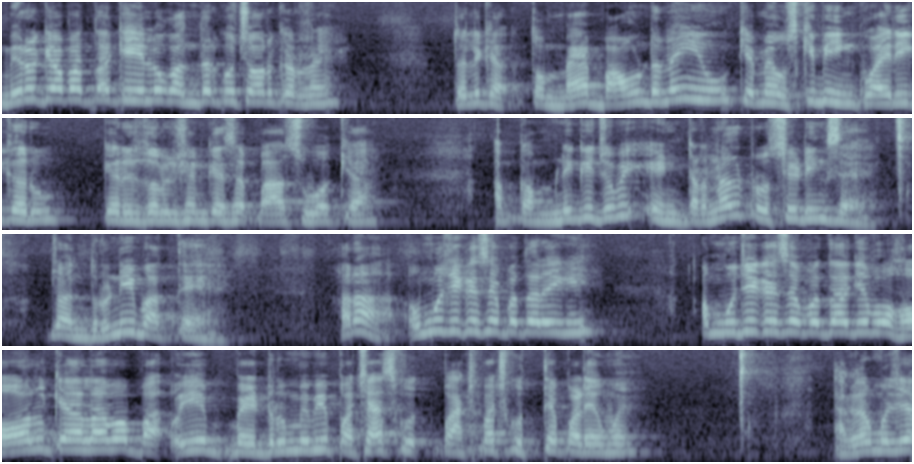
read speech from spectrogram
मेरे क्या पता कि ये लोग अंदर कुछ और कर रहे हैं। तो लिखा तो मैं बाउंड नहीं हूँ कि मैं उसकी भी इंक्वायरी करूँ कि रिजोल्यूशन कैसे पास हुआ क्या। अब कंपनी की जो भी इंटरनल प्रोसीडिंग्स है, जो अंदरूनी बातें हैं, है ना? वो मुझे कैसे पता रहेगी? अब मुझे कैसे पता कि वो हॉल के अलावा ये बेडरूम में भी पचास पाँच पाँच कुत्ते पड़े हुए हैं? अगर मुझे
